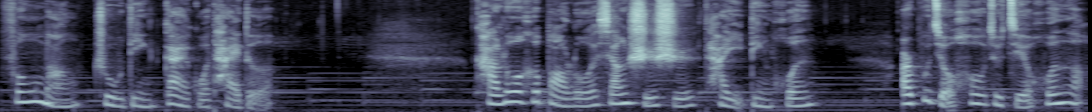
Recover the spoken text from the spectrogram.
锋芒注定盖过泰德。卡洛和保罗相识时，他已订婚，而不久后就结婚了。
